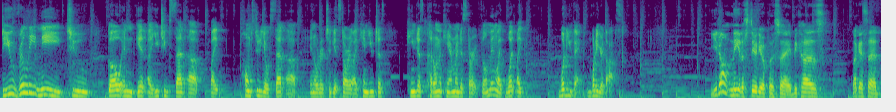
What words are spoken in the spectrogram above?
do you really need to go and get a youtube setup like home studio setup in order to get started? Like can you just can you just cut on the camera and just start filming? Like what like what do you think? What are your thoughts? You don't need a studio per se because, like I said,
